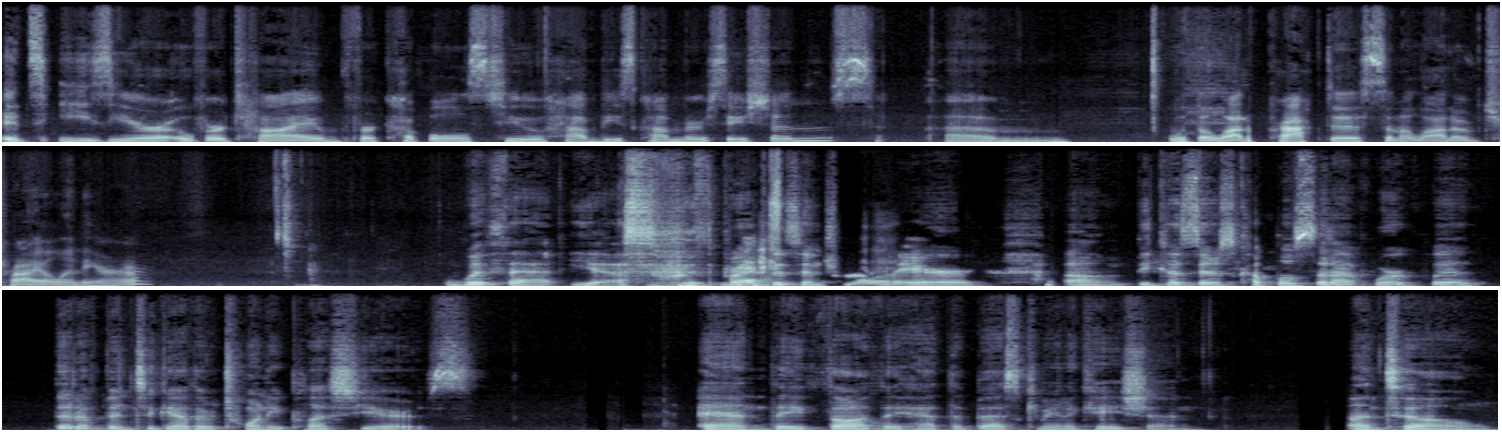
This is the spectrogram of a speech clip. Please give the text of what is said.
it's easier over time for couples to have these conversations um, with a lot of practice and a lot of trial and error? With that, yes, with practice yes. and trial and error. Um, because there's couples that I've worked with that have been together 20 plus years. And they thought they had the best communication until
